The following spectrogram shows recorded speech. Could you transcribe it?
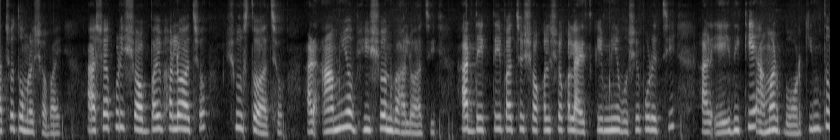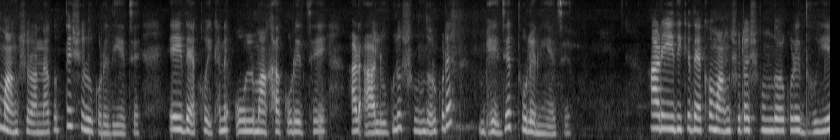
আছো তোমরা সবাই? আশা করি সবাই ভালো আছো, সুস্থ আছো, আর আমিও ভীষণ ভালো আছি। আর দেখতেই পাচ্ছ সকাল সকাল আইসক্রিম নিয়ে বসে পড়েছি। আর এই দিকে আমার বর কিন্তু মাংস রান্না করতে শুরু করে দিয়েছে। এই দেখো, এখানে ওল মাখা করেছে আর আলুগুলো সুন্দর করে ভেজে তুলে নিয়েছে। আর এইদিকে দেখো মাংসটা সুন্দর করে ধুয়ে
